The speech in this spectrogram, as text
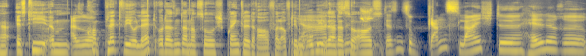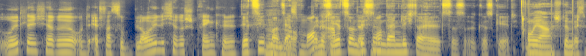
Ja. Ist die ähm, Also- komplett violett oder sind da noch so Sprenkel drauf? Weil auf dem Obi sah da das so sind- aus. Da sind so ganz leichte, hellere, rötlichere und etwas so bläulichere Sprenkel. Jetzt sieht man es auch. Wenn du jetzt so ein bisschen in Mock- dein Licht erhältst, das, das geht. Oh ja, stimmt. Das,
